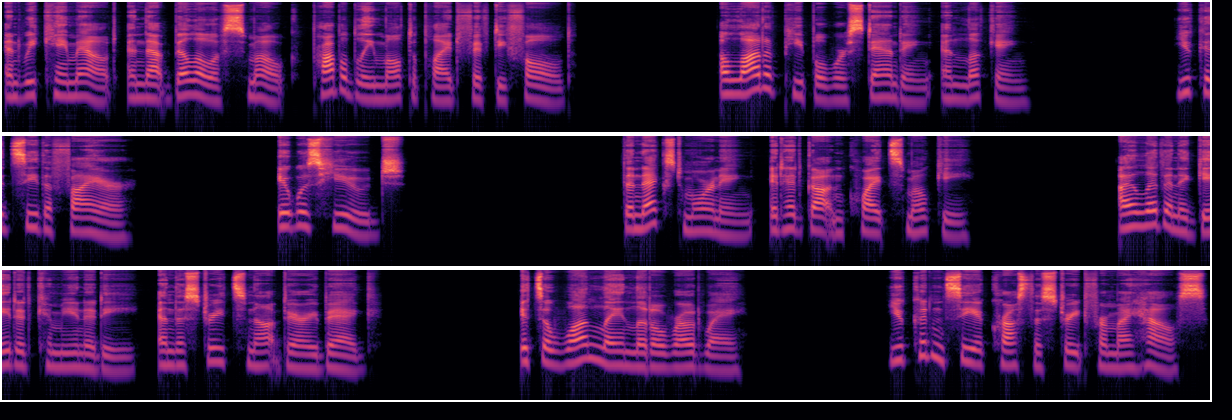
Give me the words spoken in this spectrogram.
and we came out and that billow of smoke probably multiplied 50 fold. A lot of people were standing and looking. You could see the fire. It was huge. The next morning, it had gotten quite smoky. I live in a gated community, and the street's not very big. It's a one lane little roadway. You couldn't see across the street from my house.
